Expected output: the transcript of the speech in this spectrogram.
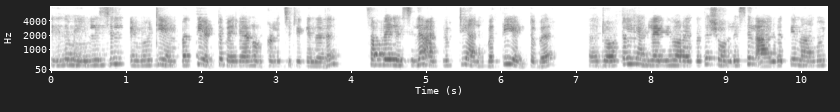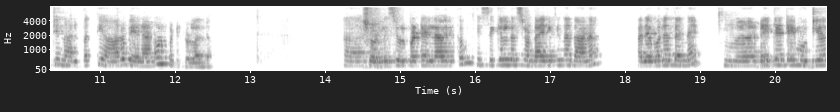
ഇതിന്റെ മെയിൻ ലിസ്റ്റിൽ എണ്ണൂറ്റി എൺപത്തി എട്ട് പേരെയാണ് ഉൾക്കൊള്ളിച്ചിരിക്കുന്നത്. സപ്ലൈ ലിസ്റ്റിൽ അഞ്ഞൂറ്റി അൻപത്തി എട്ട് പേർ ടോട്ടൽ കാൻഡിഡേറ്റ് എന്ന് പറയുന്നത് ഷോർട്ട് ലിസ്റ്റിൽ ആയിരത്തി നാനൂറ്റി നാൽപ്പത്തി ആറ് പേരാണ് ഉൾപ്പെട്ടിട്ടുള്ളത് ഷോർട്ട് ലിസ്റ്റ് ഉൾപ്പെട്ട എല്ലാവർക്കും ഫിസിക്കൽ ടെസ്റ്റ് ഉണ്ടായിരിക്കുന്നതാണ്. അതേപോലെ തന്നെ date and time OTR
